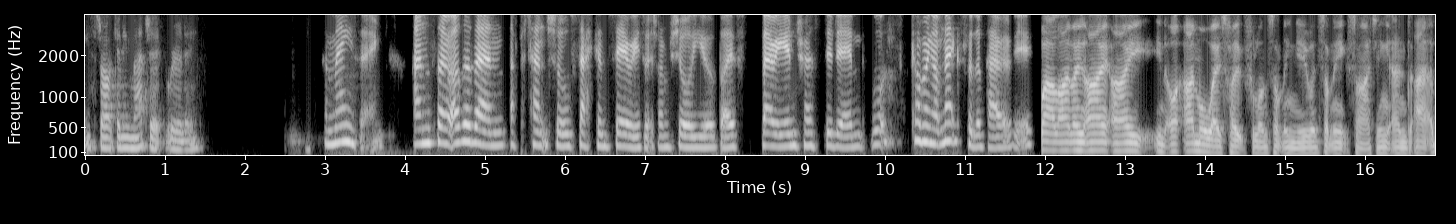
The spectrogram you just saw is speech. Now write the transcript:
you start getting magic really. Amazing. And so, other than a potential second series, which I'm sure you are both very interested in, what's coming up next for the pair of you? Well, I mean, I, I, you know, I'm always hopeful on something new and something exciting. And I,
